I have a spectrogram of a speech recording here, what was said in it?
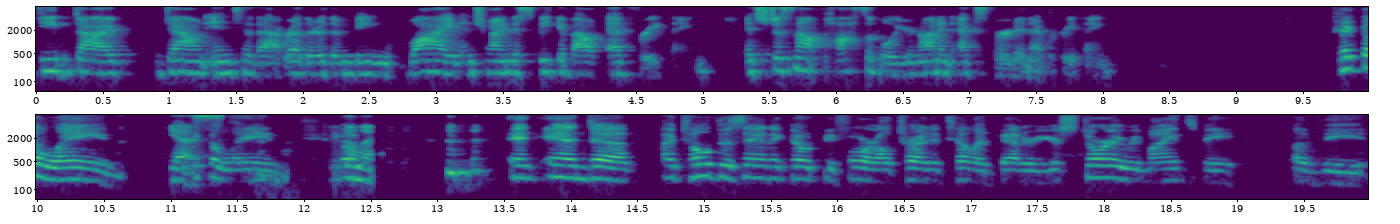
deep dive down into that rather than being wide and trying to speak about everything. It's just not possible. You're not an expert in everything. Pick a lane. Yes. Pick a lane. Pick a lane. and and uh, I've told this anecdote before. I'll try to tell it better. Your story reminds me of the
